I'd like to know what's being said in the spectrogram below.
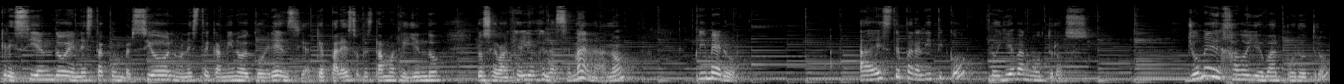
creciendo en esta conversión o en este camino de coherencia, que es para eso que estamos leyendo los evangelios de la semana, ¿no? Primero, a este paralítico lo llevan otros. ¿Yo me he dejado llevar por otro?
